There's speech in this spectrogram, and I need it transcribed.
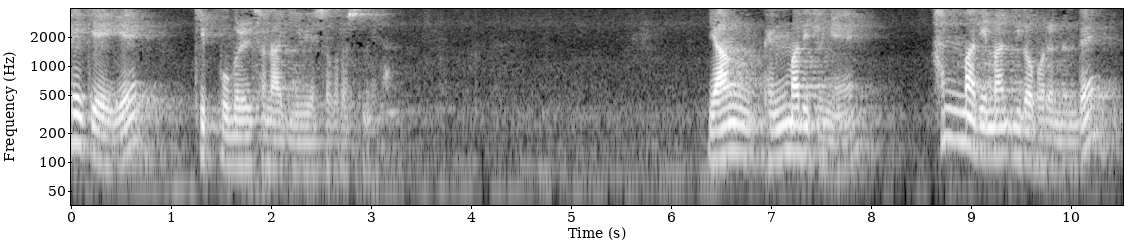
회개의 기쁨을 전하기 위해서 그렇습니다. 양 100마리 중에 한 마리만 잃어버렸는데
